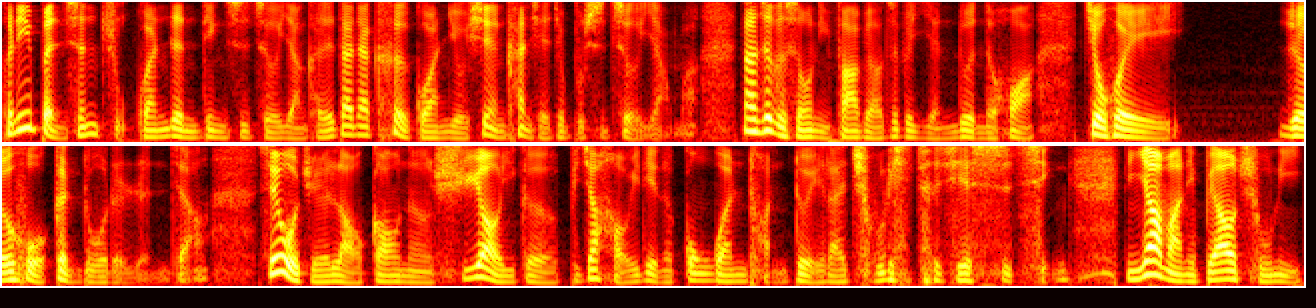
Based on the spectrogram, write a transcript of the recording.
可你本身主观认定是这样，可是大家客观有些人看起来就不是这样嘛，那这个时候你发表这个言论的话，就会惹火更多的人，这样，所以我觉得老高呢需要一个比较好一点的公关团队来处理 这些事情。你要么你不要处理，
